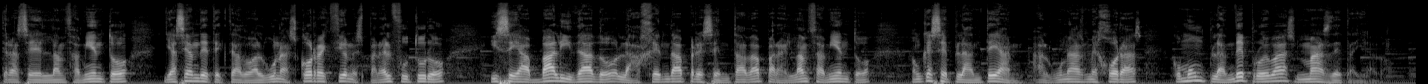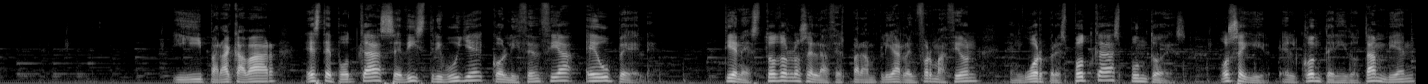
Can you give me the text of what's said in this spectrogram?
Tras el lanzamiento ya se han detectado algunas correcciones para el futuro y se ha validado la agenda presentada para el lanzamiento, aunque se plantean algunas mejoras como un plan de pruebas más detallado. Y para acabar, este podcast se distribuye con licencia EUPL. Tienes todos los enlaces para ampliar la información en wordpresspodcast.es o seguir el contenido también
